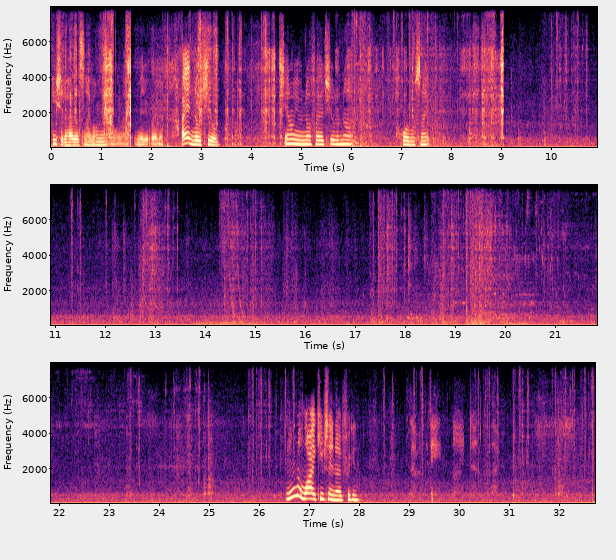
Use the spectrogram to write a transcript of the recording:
He should have had that snipe on me. I'm gonna admit it right now. I had no shield. See, I don't even know if I had shield or not. Horrible snipe. I don't know why I keep saying that freaking.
